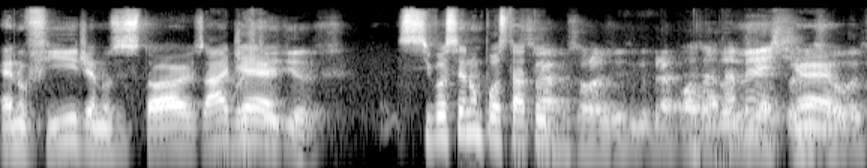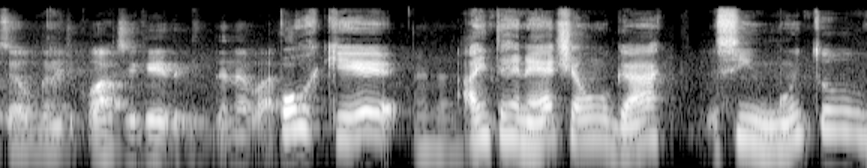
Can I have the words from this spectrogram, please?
É no feed, é nos stories. Ah, Gostei Jé, disso. se você não postar Você tudo. abre o celular e abre a porta Exatamente. dias. Pra mim, É. Esse é o- é grande corte do negócio. Porque Verdade. a internet é um lugar, assim, muito.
